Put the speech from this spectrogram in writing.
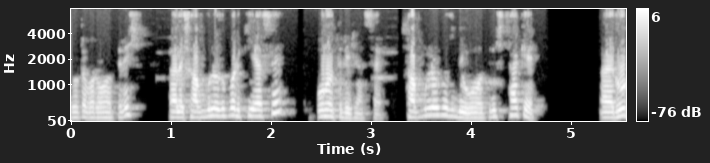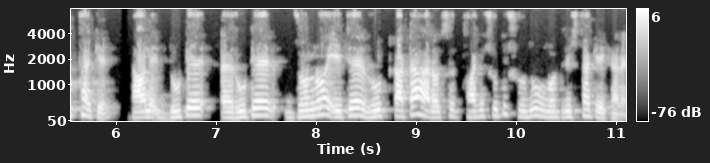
রুট ওভার উনত্রিশ। তাহলে সবগুলোর উপর কি আছে? উনত্রিশ আছে। সবগুলোর উপর যদি উনত্রিশ থাকে রুট থাকে, তাহলে রুটে রুটের জন্য এটা রুট কাটা আর হচ্ছে থাকে শুধু শুধু উনত্রিশ থাকে এখানে।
